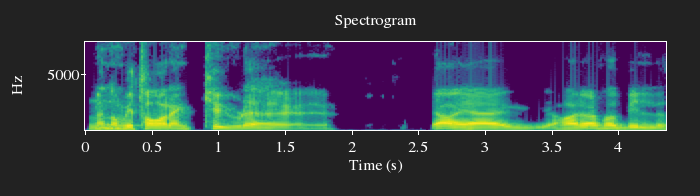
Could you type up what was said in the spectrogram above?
Men mm. om vi tar en kula. Ja, jag har i alla fall bilder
